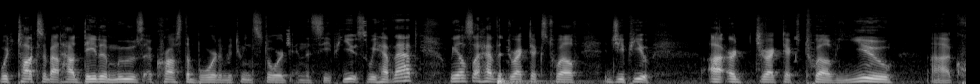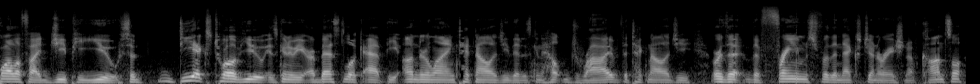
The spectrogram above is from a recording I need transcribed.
which talks about how data moves across the board and between storage and the CPU. So we have that. We also have the DirectX 12 GPU, uh, or DirectX 12U uh, qualified GPU. So DX12U is going to be our best look at the underlying technology that is going to help drive the technology or the, the frames for the next generation of console.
